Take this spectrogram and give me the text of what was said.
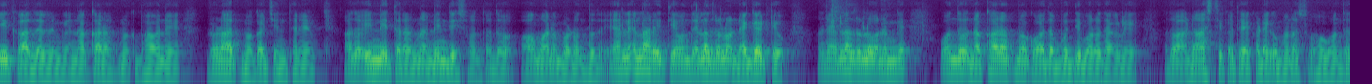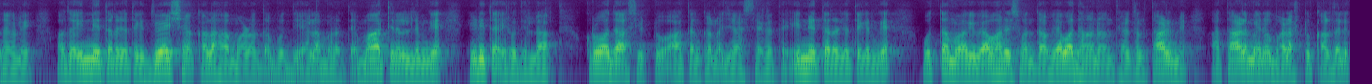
ಈ ಕಾಲದಲ್ಲಿ ನಿಮಗೆ ನಕಾರಾತ್ಮಕ ಭಾವನೆ, ಋಣಾತ್ಮಕ ಚಿಂತನೆ, ಅದು ಇನ್ನಿತರನ್ನು ನಿಂದಿಸುವಂಥದ್ದು, ಅವಮಾನ ಮಾಡುವಂಥದ್ದು, ಎಲ್ಲ ಎಲ್ಲ ರೀತಿಯ ಒಂದು ಎಲ್ಲದರಲ್ಲೂ ನೆಗೆಟಿವ್ ಅಂದರೆ ಎಲ್ಲದರಲ್ಲೂ ನಮಗೆ ಒಂದು ನಕಾರಾತ್ಮಕವಾದ ಬುದ್ಧಿ ಬರೋದಾಗಲಿ ಅಥವಾ ನಾಸ್ತಿಕತೆ ಕಡೆಗೆ ಮನಸ್ಸು ಹೋಗುವಂಥದ್ದಾಗಲಿ ಅಥವಾ ಇನ್ನಿತರ ಜೊತೆಗೆ ದ್ವೇಷ ಕಲಹ ಮಾಡುವಂಥ ಬುದ್ಧಿ ಎಲ್ಲ ಬರುತ್ತೆ. ಮಾತಿನಲ್ಲಿ ನಿಮಗೆ ಹಿಡಿತ ಇರೋದಿಲ್ಲ ಕ್ರೋಧ, ಸಿಟ್ಟು ಆತಂಕ ಎಲ್ಲ ಜಾಸ್ತಿ ಆಗುತ್ತೆ. ಇನ್ನಿತರ ಜೊತೆಗೆ ನಿಮಗೆ ಉತ್ತಮವಾಗಿ ವ್ಯವಹರಿಸುವಂಥ ವ್ಯವಧಾನ ಅಂತ ಹೇಳ್ತಾರೆ ತಾಳ್ಮೆ. ಆ ತಾಳ್ಮೆನೂ ಭಾಳಷ್ಟು ಕಾಲದಲ್ಲಿ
